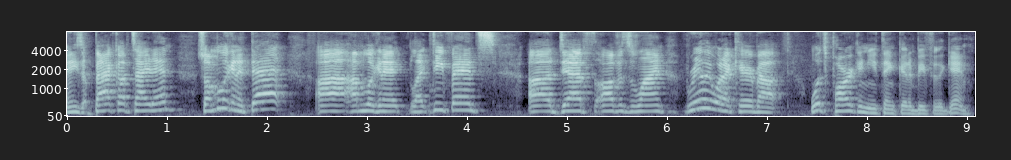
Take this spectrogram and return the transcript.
and he's a backup tight end. So I'm looking at that. Uh, I'm looking at like defense, uh, depth, offensive line. Really, what I care about. What's parking you think going to be for the game?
